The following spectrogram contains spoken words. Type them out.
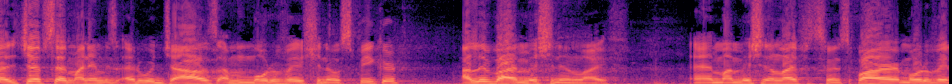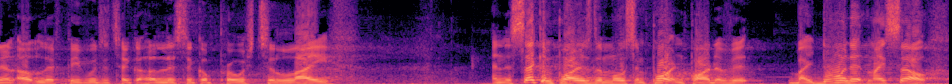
As Jeff said, my name is Edward Giles. I'm a motivational speaker. I live by a mission in life. And my mission in life is to inspire, motivate, and uplift people to take a holistic approach to life. And the second part is the most important part of it by doing it myself.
